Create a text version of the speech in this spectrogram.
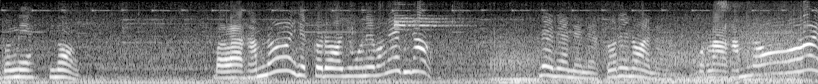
เบังเนี่ยพี่น้องบักลาหำน้อยเห็ดกระดออยู่บังเนี่ยบังเนี่ยพี่น้องเนี่ยเนี่ยเนี่ยเนี่ยตัวน้อยๆน่ะ บักลาหำน้อย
